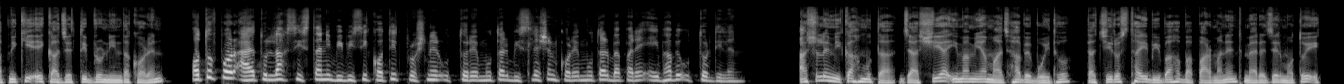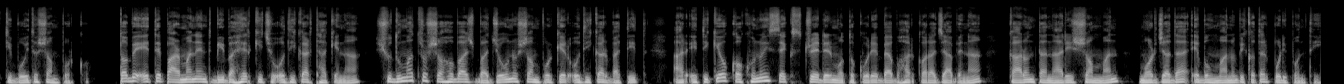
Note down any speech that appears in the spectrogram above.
আপনি কি এই কাজের তীব্র নিন্দা করেন? অতঃপর আয়াতুল্লাহ সিস্তানি বিবিসি কথিত প্রশ্নের উত্তরে মুতার বিশ্লেষণ করে মুতার ব্যাপারে এইভাবে উত্তর দিলেন। আসলে নিকাহমুতা যা শিয়া ইমামিয়া মাঝহাবে বৈধ, তা চিরস্থায়ী বিবাহ বা পার্মানেন্ট ম্যারেজের মতোই একটি বৈধ সম্পর্ক। তবে এতে পার্মানেন্ট বিবাহের কিছু অধিকার থাকে না, শুধুমাত্র সহবাস বা যৌন সম্পর্কের অধিকার ব্যতীত, আর এটিকেও কখনোই সেক্স ট্রেডের মতো করে ব্যবহার করা যাবে না, কারণ তা নারীর সম্মান, মর্যাদা এবং মানবিকতার পরিপন্থী।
